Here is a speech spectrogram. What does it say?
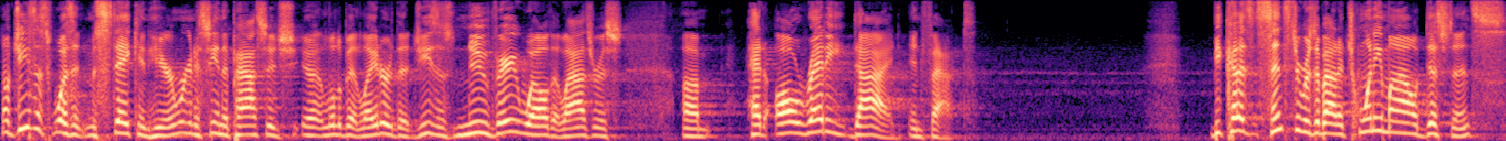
Now, Jesus wasn't mistaken here. We're going to see in the passage uh, a little bit later that Jesus knew very well that Lazarus um, had already died, in fact. Because since there was about a 20 mile distance,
